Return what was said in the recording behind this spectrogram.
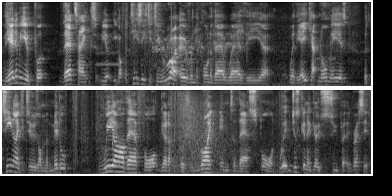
the enemy have put their tanks, you, got the T-62 right over in the corner there where the, uh, where the ACAP normally is. The T-92 is on the middle. We are therefore going to push right into their spawn. We're just going to go super aggressive.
